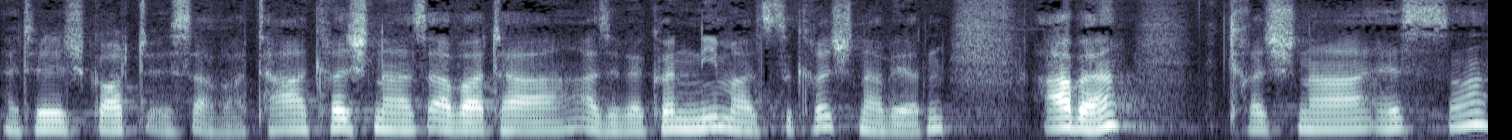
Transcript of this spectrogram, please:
Natürlich, Gott ist Avatar, Krishna ist Avatar, also wir können niemals zu Krishna werden. Aber Krishna ist äh,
